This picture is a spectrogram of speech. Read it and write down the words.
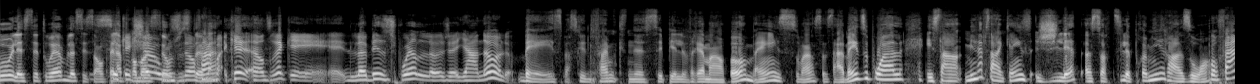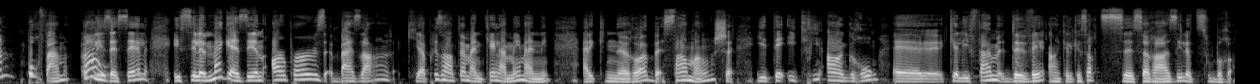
oui, oui, le site web, c'est ça. On fait la promotion, chose, là. justement. On dirait que euh, le lobby du poil, il y en a, là. Ben, c'est parce qu'une femme qui ne s'épile vraiment pas, ben, souvent, ça, ça a bien du poil. Et c'est en 1915, Gillette a sorti le premier rasoir. Pour femmes? Pour femmes, pour Oh! les aisselles. Et c'est le magazine Harper's Bazaar qui a présenté un mannequin la même année avec une robe sans manches. Il était écrit, en gros, euh, que les femmes devaient, en quelque sorte, se, se raser le dessous bras.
